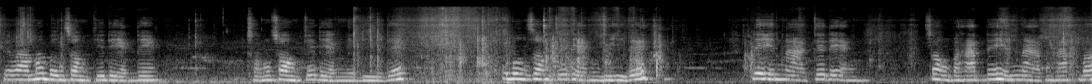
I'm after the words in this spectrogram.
แต่ว่ามาเบิ่งช่องเจ๊แดงเด้สองช่องเจ๊แดงนี่ยดีเด้เบิ่งช่องเจ๊แดงดีเด้ได้เห็นหน้าเจ๊แดงช่องประหัตได้เห็นหน้าประหัตบ่อ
